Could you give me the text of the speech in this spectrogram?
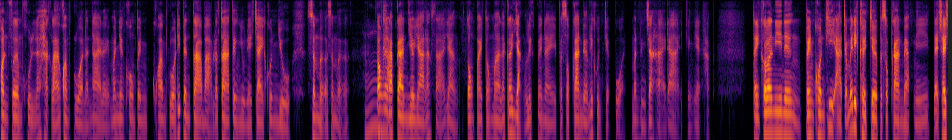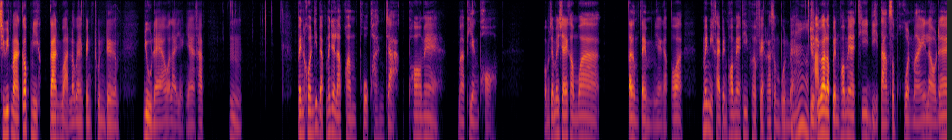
confirm คุณและหักล้างความกลัวนั้นได้เลย มันยังคงเป็นความกลัวที่เป็นตราบาปและตราตรึงอยู่ในใจคุณอยู่เสมอเสมอมต้องได้ครับการเยียวยารักษาอย่างตรงไปตรงมา แล้วก็อย่างลึกไปในประสบการณ์เดิมที่คุณเจ็บปวด มันถึงจะหายได้อย่างเนี้ยครับ แต่อีกกรณีหนึ่งเป็นคนที่อาจจะไม่ได้เคยเจอประสบการณ์แบบนี้ แต่ใช้ชีวิตมาก็มีการหวาดระแวงเป็นทุนเดิมอยู่แล้วอะไรอย่างเงี้ยครับ อืม เป็นคนที่แบบไม่ได้รับความผูกพันจากพ่อแม่มาเพียงพอ ผมจะไม่ใช้คำว่าเติมเต็มอย่างเงี้ยครับ เพราะว่าไม่มีใครเป็นพ่อแม่ที่เพอร์เฟกและสมบูรณ์แบบอืมอยู่ครับที่ว่าเราเป็นพ่อแม่ที่ดีตามสมควรไหม เราได้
